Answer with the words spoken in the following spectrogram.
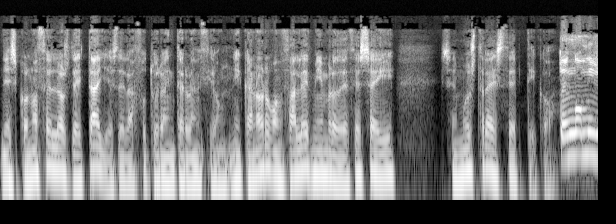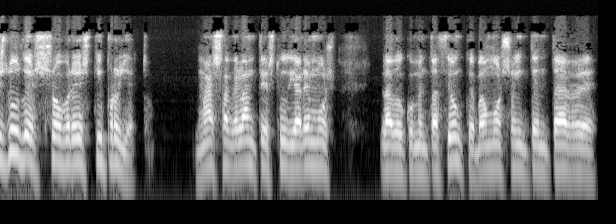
desconoce los detalles de la futura intervención. Nicanor González, miembro de CSI, se muestra escéptico. Tengo mis dudas sobre este proyecto. Más adelante estudiaremos la documentación que vamos a intentar eh,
